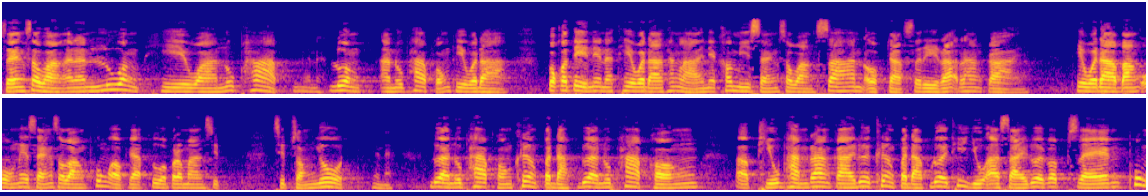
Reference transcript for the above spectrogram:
แสงสว่างอันนั้นล่วงเทวานุภาพล่วงอนุภาพของเทวดา ปกติเนี่ยนะเทวดาทั้งหลายเนี่ยเขามีแสงสว่างซ่านออกจากสรีระร่างกาย เทวดาบางองค์เนี่ยแสงสว่างพุ่งออกจากตัวประมาณ10 12 โยชน์เนี่ยนะด้วยอนุภาพของเครื่องประดับด้วยอนุภาพของผิวพรรณร่างกายด้วยเครื่องประดับด้วยที่อยู่อาศัยด้วยก็แสงพุ่ง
